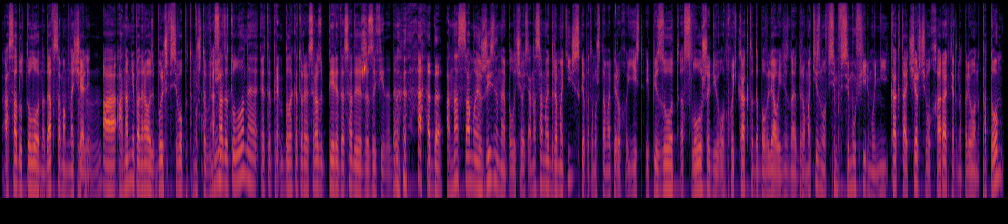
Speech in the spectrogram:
осаду Тулона, да, в самом начале. Мгм. А она мне понравилась больше всего, потому что в ней... Осада Тулона, это прям была, которая сразу перед осадой Жозефины, да? Да. Она самая жизненная получилась, она самая драматическая, потому что там, во-первых, есть эпизод с лошадью, он хоть как-то добавлял, я не знаю, драматизма всем, всему фильму, не как-то очерчивал характер Наполеона. Потом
